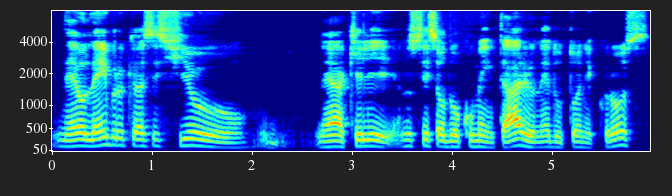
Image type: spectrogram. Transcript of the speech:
né? Eu lembro que eu assisti o, né? Aquele, não sei se é o documentário, né? Do Tony Kroos,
